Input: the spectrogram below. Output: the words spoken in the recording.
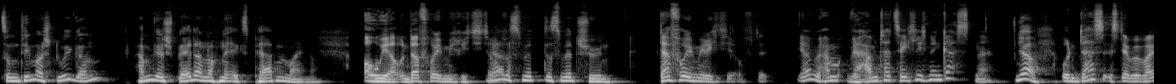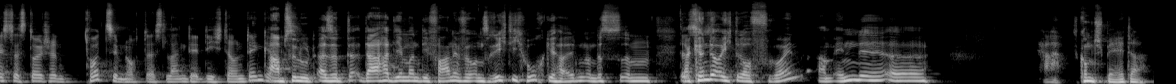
zum Thema Stuhlgang haben wir später noch eine Expertenmeinung. Oh ja, und da freue ich mich richtig drauf. Ja, das wird, das wird schön. da freue ich mich richtig auf. Ja, wir haben, wir haben tatsächlich einen Gast, ne? Ja, Und das ist der Beweis, dass Deutschland trotzdem noch das Land der Dichter und Denker ist. absolut. Also da, da hat jemand die Fahne für uns richtig hochgehalten und das, ähm, Das- da könnt ihr euch drauf freuen. Am Ende, äh, ja, es kommt später.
